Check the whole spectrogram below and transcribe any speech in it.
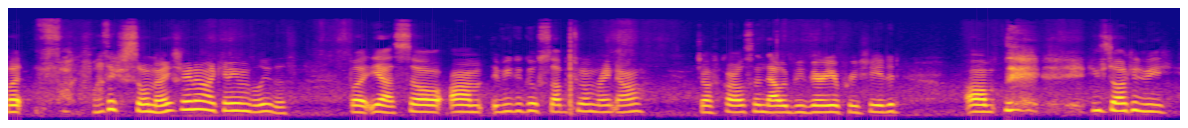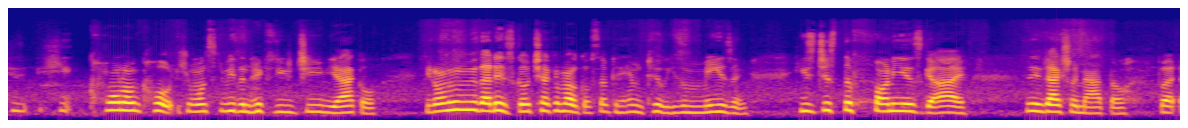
But fuck, weather's so nice right now. I can't even believe this. But yeah, so um, if you could go sub to him right now, Josh Carlson, that would be very appreciated. Um, he's talking to me. He, he, quote unquote, he wants to be the next Eugene Yackle. If you don't know who that is, go check him out. Go sub to him too. He's amazing. He's just the funniest guy. His name's actually Matt though. But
